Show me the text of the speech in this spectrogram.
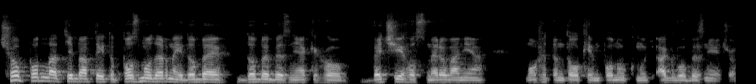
Čo podľa teba v tejto postmodernej dobe, dobe bez nejakého väčšieho smerovania môže ten Tolkien ponúknuť, ak vôbec niečo?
